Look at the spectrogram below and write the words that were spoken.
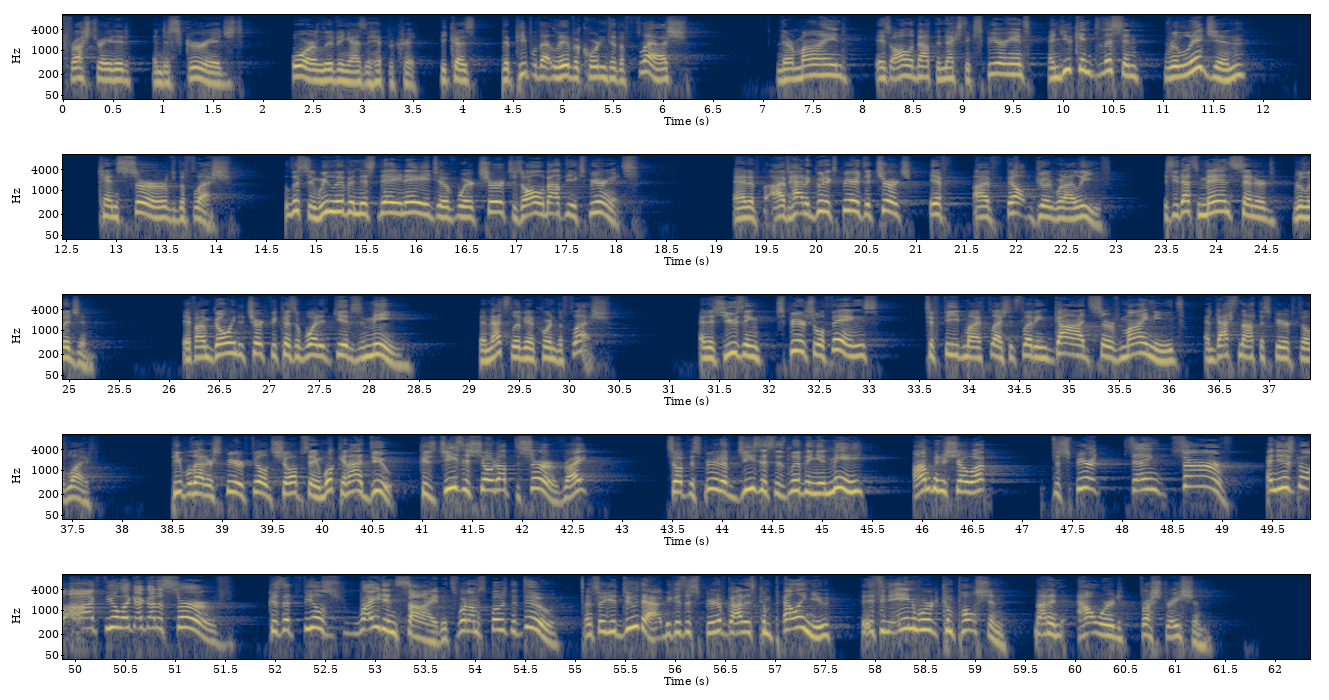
frustrated and discouraged, or living as a hypocrite. Because the people that live according to the flesh, their mind is all about the next experience. And you can, listen, religion can serve the flesh. Listen, we live in this day and age of where church is all about the experience. And if I've had a good experience at church, if I've felt good when I leave. You see, that's man-centered religion. If I'm going to church because of what it gives me, then that's living according to the flesh. And it's using spiritual things to feed my flesh. It's letting God serve my needs, and that's not the spirit filled life. People that are spirit filled show up saying, What can I do? Because Jesus showed up to serve, right? So if the spirit of Jesus is living in me, I'm going to show up to spirit saying, Serve. And you just go, oh, I feel like I got to serve because that feels right inside. It's what I'm supposed to do. And so you do that because the Spirit of God is compelling you. It's an inward compulsion, not an outward frustration.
